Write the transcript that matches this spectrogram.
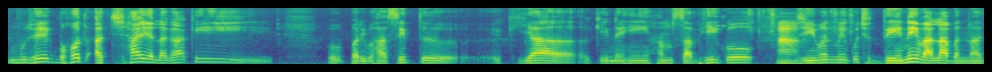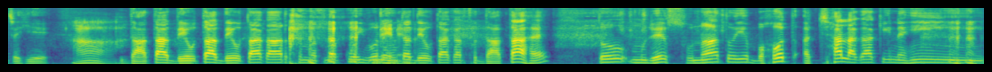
मुझे एक बहुत अच्छा ये लगा कि परिभाषित किया कि नहीं हम सभी को हाँ। जीवन में कुछ देने वाला बनना चाहिए। हाँ। दाता देवता देवता का अर्थ मतलब कोई वो नहीं होता देवता का अर्थ दाता है। तो मुझे सुना तो ये बहुत अच्छा लगा कि नहीं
